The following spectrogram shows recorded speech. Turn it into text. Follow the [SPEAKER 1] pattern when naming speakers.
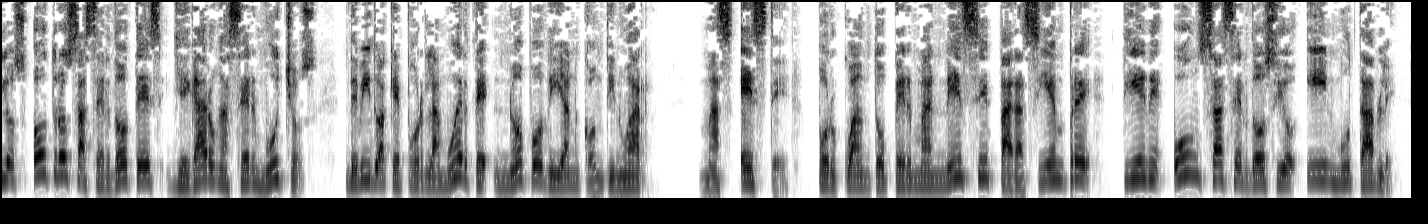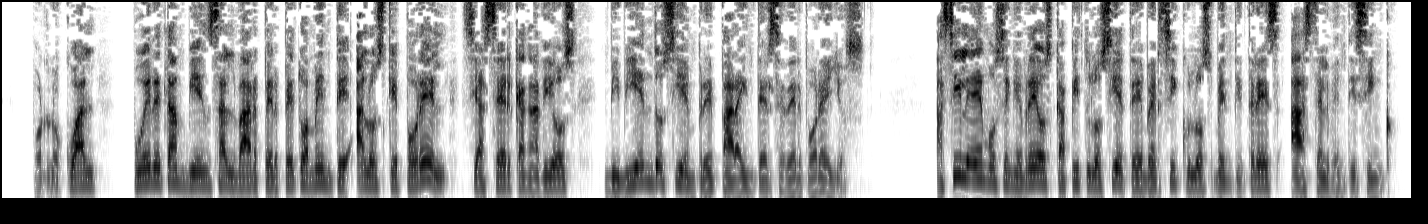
[SPEAKER 1] Y los otros sacerdotes llegaron a ser muchos, debido a que por la muerte no podían continuar. Mas éste, por cuanto permanece para siempre, tiene un sacerdocio inmutable, por lo cual puede también salvar perpetuamente a los que por él se acercan a Dios, viviendo siempre para interceder por ellos. Así leemos en Hebreos capítulo 7 versículos 23 hasta el 25.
